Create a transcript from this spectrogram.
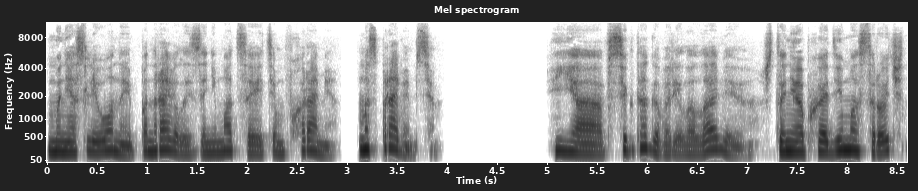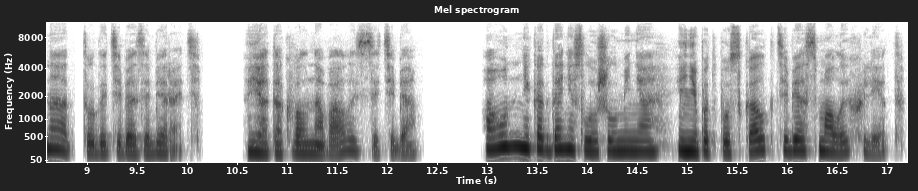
Мне с Леоной понравилось заниматься этим в храме. Мы справимся. Я всегда говорила Лавию, что необходимо срочно оттуда тебя забирать. Я так волновалась за тебя. А он никогда не слушал меня и не подпускал к тебе с малых лет.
